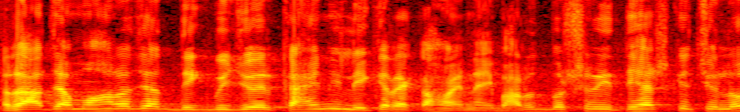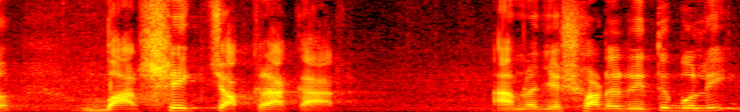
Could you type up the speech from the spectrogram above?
রাজা মহারাজার দিগ্বিজয়ের কাহিনী লিখে রাখা হয় নাই। ভারতবর্ষের ইতিহাসকে ছিল? বার্ষিক চক্রাকার। আমরা যে ষড় ঋতু বলি,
